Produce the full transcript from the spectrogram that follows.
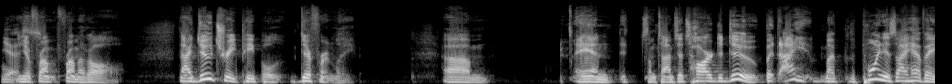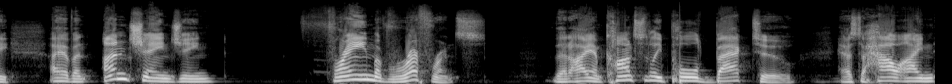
Yes. you know, from from it all. Now, I do treat people differently, um, and it, sometimes it's hard to do. But I, my, the point is, I have a, I have an unchanging frame of reference that I am constantly pulled back to as to how I,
